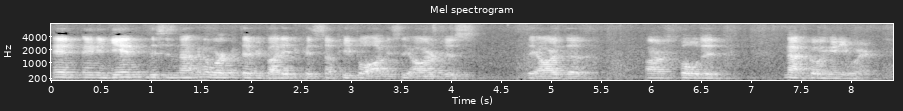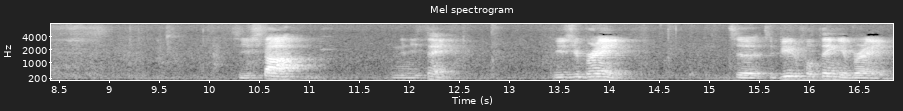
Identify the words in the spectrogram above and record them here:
And, and again, this is not going to work with everybody because some people obviously are just, they are the arms folded, not going anywhere. So you stop, and then you think. Use your brain. It's a, it's a beautiful thing, your brain.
